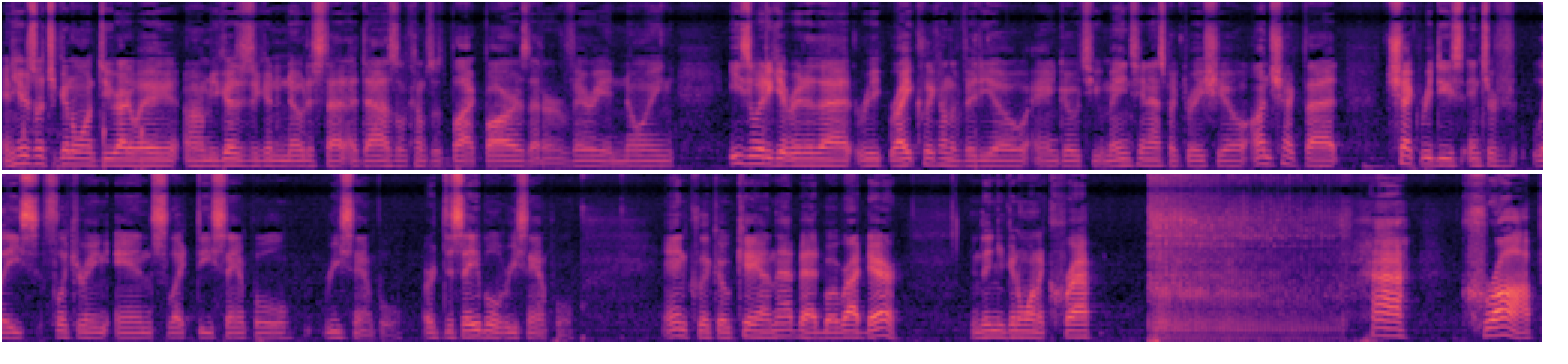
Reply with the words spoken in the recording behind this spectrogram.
And here's what you're going to want to do right away. Um, you guys are going to notice that a dazzle comes with black bars that are very annoying. Easy way to get rid of that, right click on the video and go to maintain aspect ratio, uncheck that, check reduce interlace flickering and select desample resample or disable resample and click OK on that bad boy right there. And then you're going to want to crap ha crop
